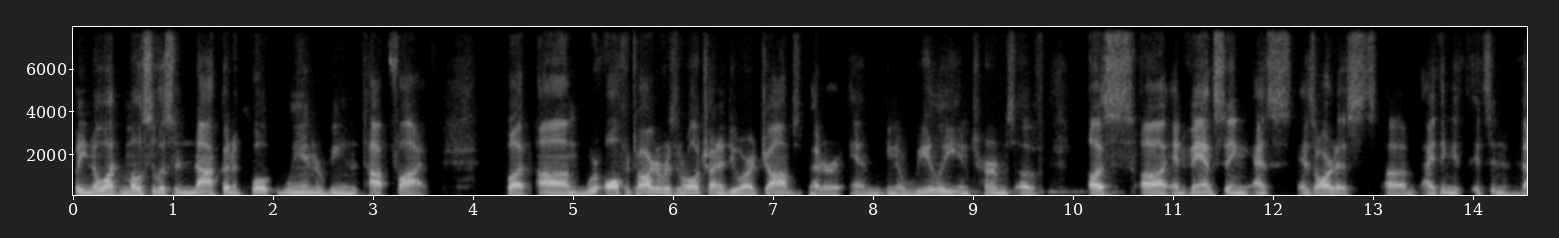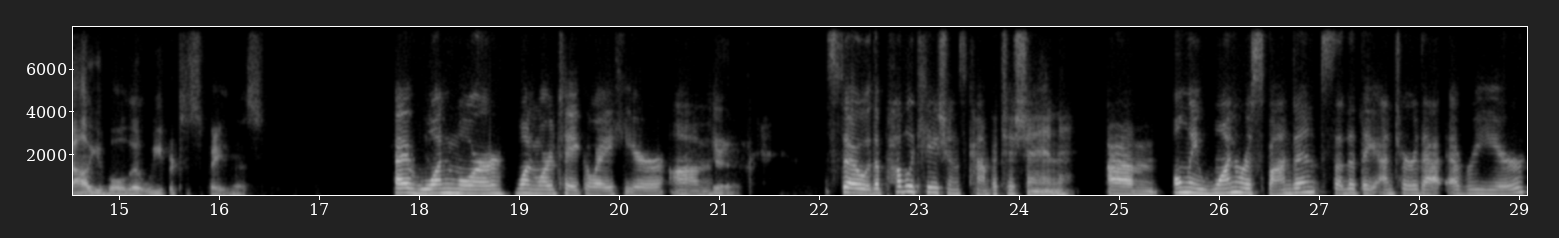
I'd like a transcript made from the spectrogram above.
But you know what? Most of us are not going to quote win or be in the top five. But um, we're all photographers and we're all trying to do our jobs better. And you know, really, in terms of us uh, advancing as as artists, um, I think it's, it's invaluable that we participate in this. I have one more one more takeaway here. Um, Yeah. so the publications competition, um, only one respondent said that they enter that every year.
